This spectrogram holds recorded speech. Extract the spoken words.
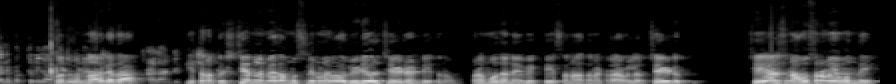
తన భక్తుని. విన్నారు కదా? అలాంటి ఇతను క్రిస్టియన్ల మీద ముస్లింల మీద వీడియోలు చేయడండి ఇతను. ప్రమోద్ అనే వ్యక్తి సనాతన ట్రావెలర్ చేయడు. చేయాల్సిన అవసరం ఏముంది?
